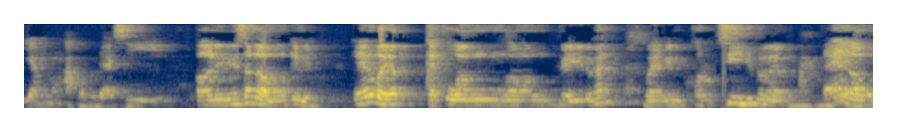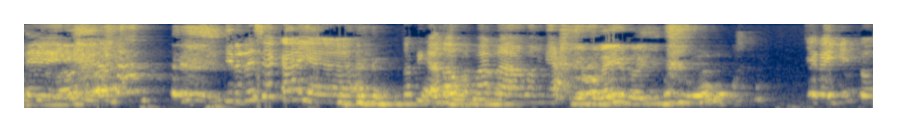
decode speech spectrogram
yang mengakomodasi kalau di Indonesia nggak mungkin ya. Kayaknya banyak kayak uang uang kayak gitu kan banyak yang korupsi gitu kan. Kayaknya nggak mungkin Eh. banget ya. Indonesia kaya tapi nggak tahu ke mana uangnya. Ya makanya bagi gitu. Ya kayak gitu.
